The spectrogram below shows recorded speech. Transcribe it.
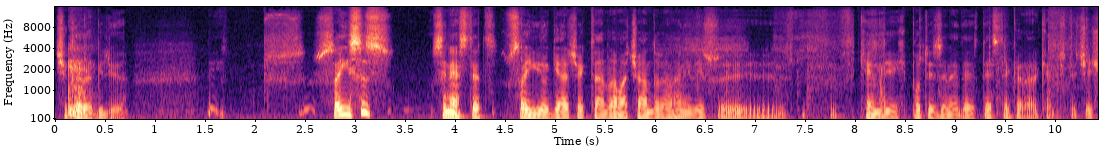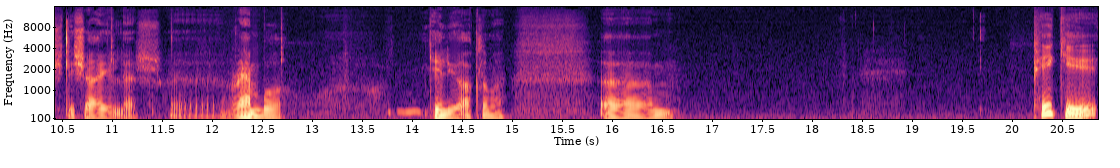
çıkarabiliyor. Sayısız sinestet sayıyor gerçekten Ramachandran hani bir e, kendi hipotezine de destek ararken işte çeşitli şairler e, Rambo geliyor aklıma. E, peki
